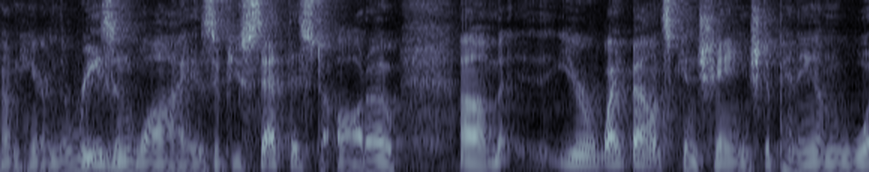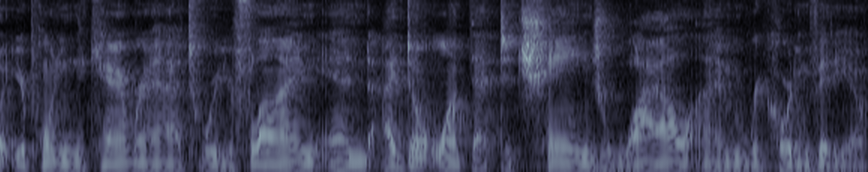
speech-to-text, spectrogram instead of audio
on here, and the reason why is if you set this to auto, um, your white balance can change depending on what you're pointing the camera at, where you're flying, and I don't want that to change while I'm recording video.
